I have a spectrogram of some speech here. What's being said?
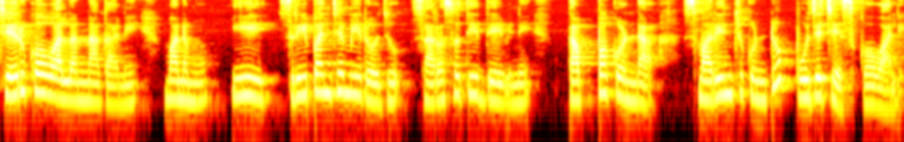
చేరుకోవాలన్నా కానీ మనము ఈ శ్రీపంచమి రోజు సరస్వతీదేవిని తప్పకుండా స్మరించుకుంటూ పూజ చేసుకోవాలి.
